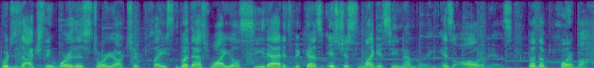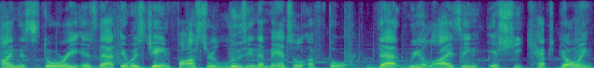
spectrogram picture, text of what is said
which is actually where this story arc took place. But that's why you'll see that is because it's just legacy numbering is all it is. But the point behind this story is that it was Jane Foster losing the mantle of Thor, that realizing if she kept going,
